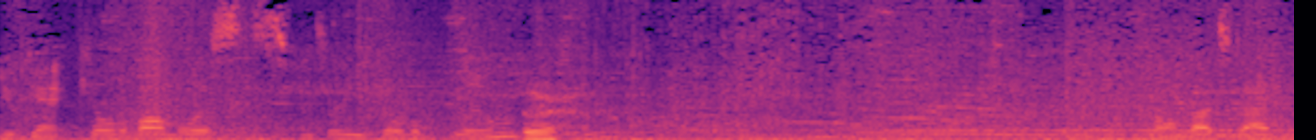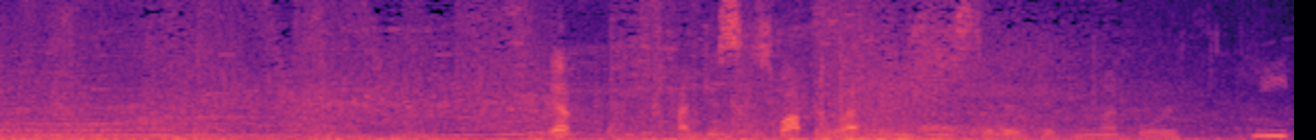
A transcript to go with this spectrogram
You can't kill the Vomvalysts until you kill the Bloom. There. I'm about to die. Yep, I'm just swapping weapons instead of hitting my fourth. Neat.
